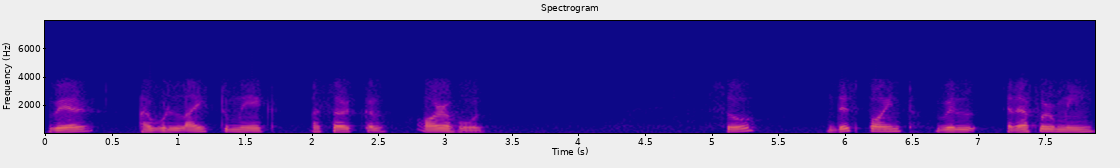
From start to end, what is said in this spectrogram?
where I would like to make a circle or a hole so this point will refer me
